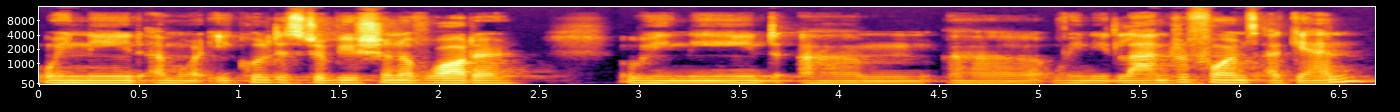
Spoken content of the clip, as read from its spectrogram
We need a more equal distribution of water. We need um, uh, land reforms again,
